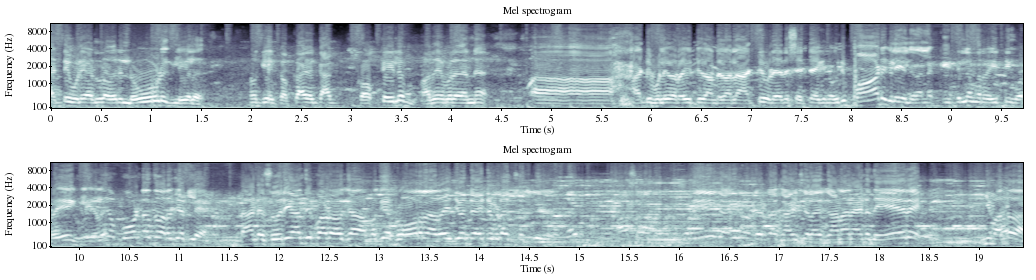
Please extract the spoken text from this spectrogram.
അടിപൊളിയായിട്ടുള്ള ഒരു ലോഡ് കിളികൾ നോക്കിയേ കൊക്ക ക- കൊക്കയിലും അതേപോലെ തന്നെ അടിപൊളി വെറൈറ്റി ഉണ്ട് നല്ല അടിപൊളിയായിട്ട് സെറ്റ് ആക്കുന്ന ഒരുപാട് കിളികൾ നല്ല കിടിലും വെറൈറ്റി കുറേ കിളികൾ പോകണ്ടെന്ന് പറഞ്ഞിട്ടില്ലേ? സൂര്യകാന്തി പാടമൊക്കെ നമുക്ക് ഫ്ലോറൽ അറേഞ്ച്മെന്റ് ആയിട്ട് ഇവിടെ കാഴ്ചകളൊക്കെ കാണാനായിട്ട് നേരെ ഇനി വന്നതാ.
